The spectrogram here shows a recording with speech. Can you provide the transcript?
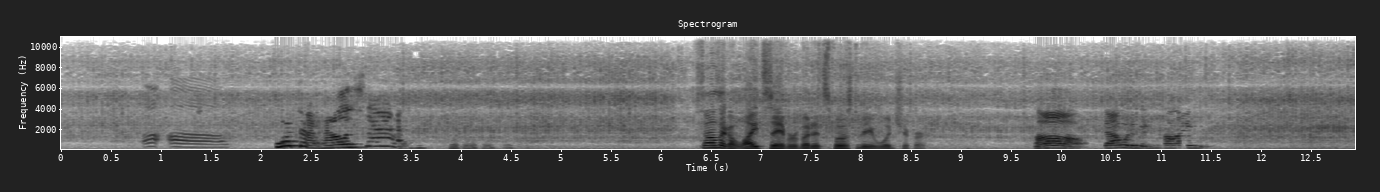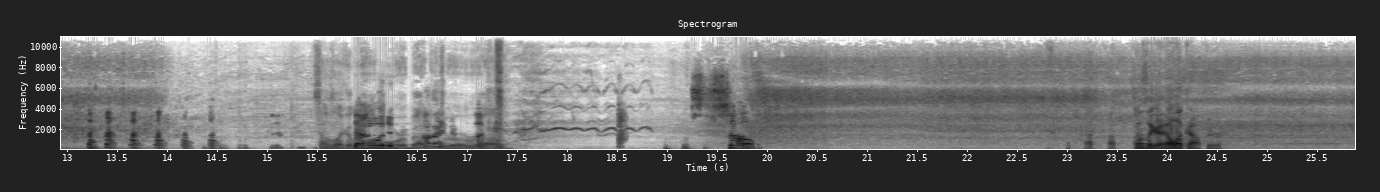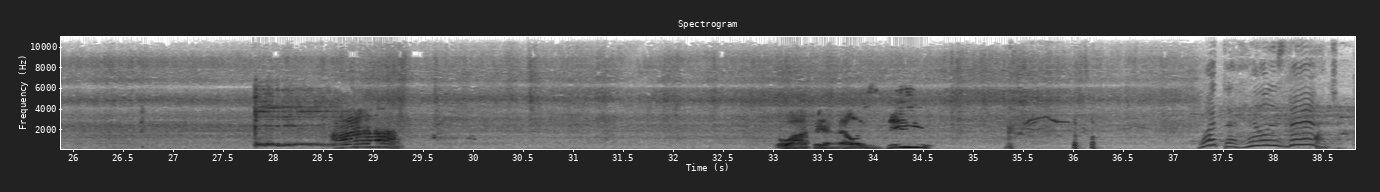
Uh oh. What the hell is that? Sounds like a lightsaber, but it's supposed to be a wood chipper. Oh, that would have been kind. Sounds like a that lawnmower about to throw a rod. so Sounds like a helicopter. Ah! What the hell is this? what the hell is that?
